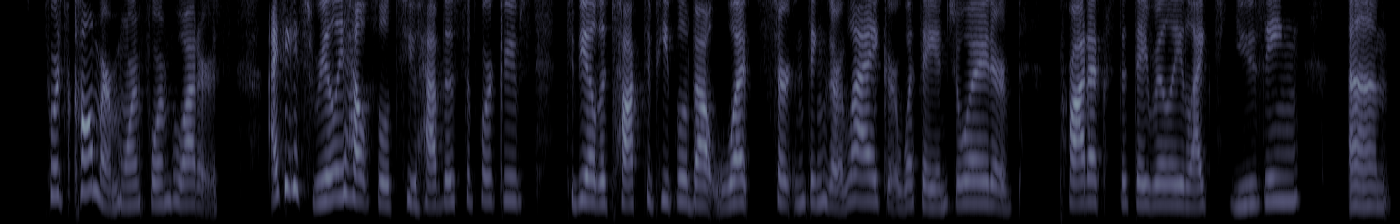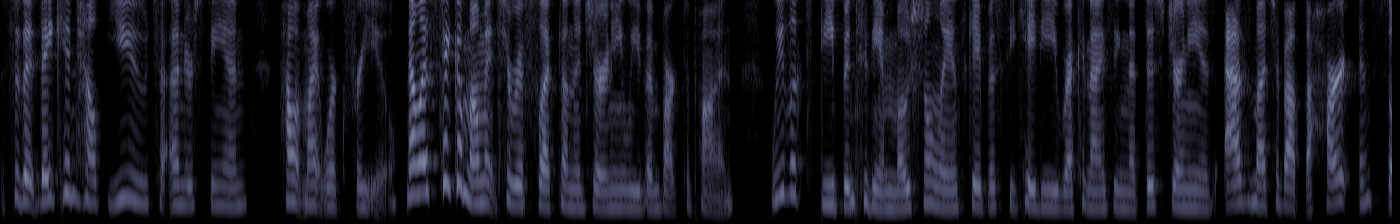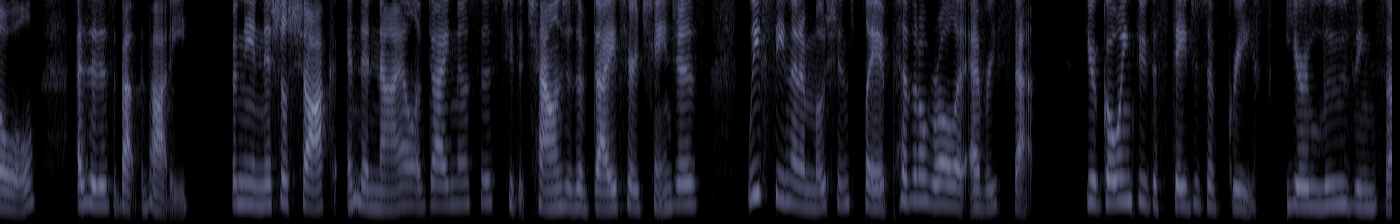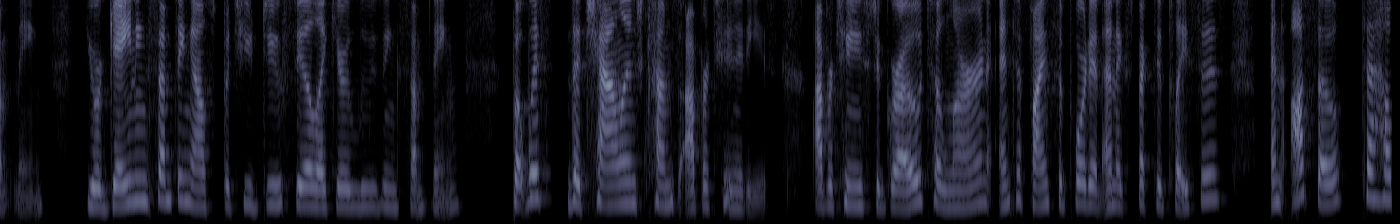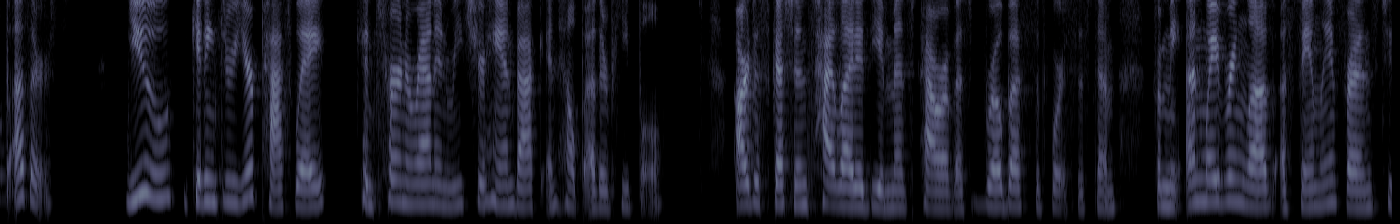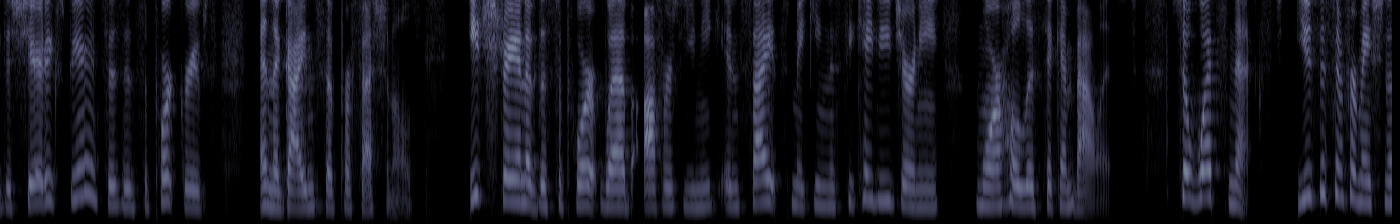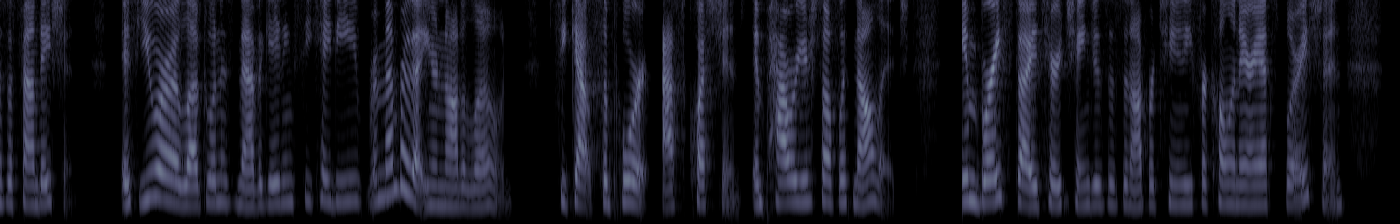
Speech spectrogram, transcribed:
towards calmer, more informed waters. I think it's really helpful to have those support groups to be able to talk to people about what certain things are like or what they enjoyed or products that they really liked using um, so that they can help you to understand how it might work for you. Now, let's take a moment to reflect on the journey we've embarked upon. We looked deep into the emotional landscape of CKD, recognizing that this journey is as much about the heart and soul as it is about the body. From the initial shock and denial of diagnosis to the challenges of dietary changes, we've seen that emotions play a pivotal role at every step you're going through the stages of grief. You're losing something. You're gaining something else, but you do feel like you're losing something. But with the challenge comes opportunities opportunities to grow, to learn, and to find support in unexpected places, and also to help others. You getting through your pathway can turn around and reach your hand back and help other people. Our discussions highlighted the immense power of a robust support system from the unwavering love of family and friends to the shared experiences in support groups and the guidance of professionals. Each strand of the support web offers unique insights, making the CKD journey more holistic and balanced. So, what's next? Use this information as a foundation. If you or a loved one is navigating CKD, remember that you're not alone. Seek out support, ask questions, empower yourself with knowledge. Embrace dietary changes as an opportunity for culinary exploration.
